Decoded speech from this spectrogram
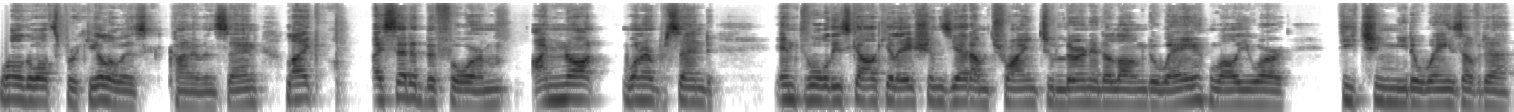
Well, the watts per kilo is kind of insane. Like I said it before, I'm, I'm not 100% into all these calculations yet. I'm trying to learn it along the way while you are teaching me the ways of the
